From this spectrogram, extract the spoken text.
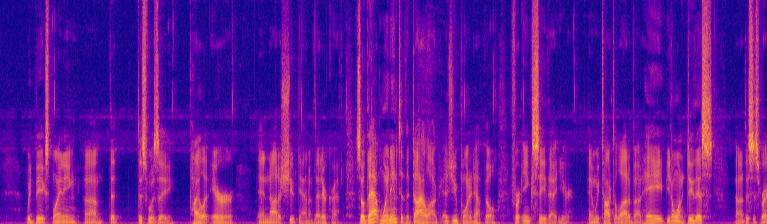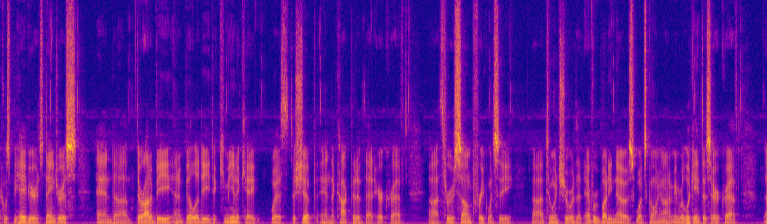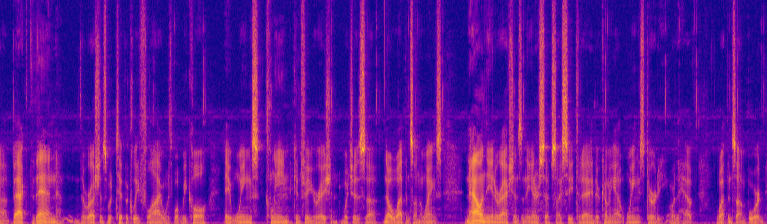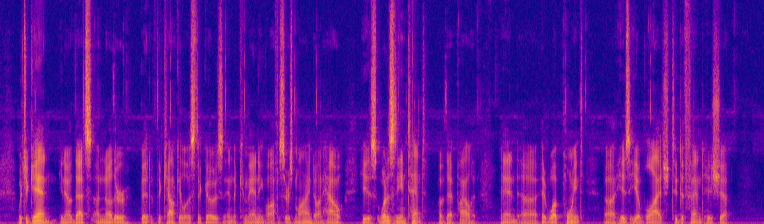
We'd be explaining um, that this was a pilot error and not a shoot down of that aircraft. So that went into the dialogue, as you pointed out, Bill, for INCSEA that year. And we talked a lot about, hey, you don't want to do this. Uh, this is reckless behavior. It's dangerous. And uh, there ought to be an ability to communicate with the ship and the cockpit of that aircraft uh, through some frequency uh, to ensure that everybody knows what's going on. I mean, we're looking at this aircraft. Uh, back then, the Russians would typically fly with what we call a wings clean configuration, which is uh, no weapons on the wings. Now, in the interactions and the intercepts I see today, they're coming out wings dirty or they have weapons on board, which again, you know, that's another bit of the calculus that goes in the commanding officer's mind on how he is, what is the intent of that pilot, and uh, at what point uh, is he obliged to defend his ship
